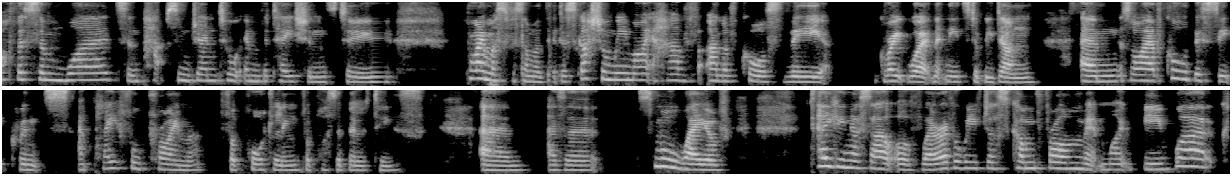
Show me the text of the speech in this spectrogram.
offer some words and perhaps some gentle invitations to prime us for some of the discussion we might have, and of course, the great work that needs to be done. Um, so I have called this sequence a playful primer for portaling for possibilities um, as a small way of taking us out of wherever we've just come from. It might be work,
